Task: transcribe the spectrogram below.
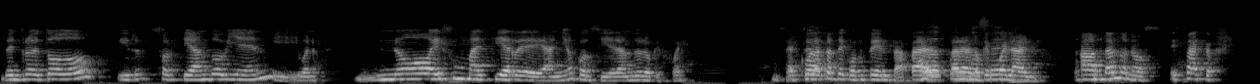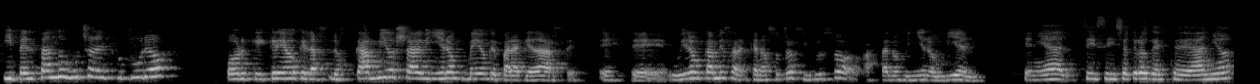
dentro de todo, ir sorteando bien y, bueno, no es un mal cierre de año considerando lo que fue. estoy bastante contenta para, para lo que fue el año. Adaptándonos, exacto. Y pensando mucho en el futuro, porque creo que los cambios ya vinieron medio que para quedarse. Este, hubieron cambios que a nosotros incluso hasta nos vinieron bien. Genial, sí, sí, yo creo que este año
